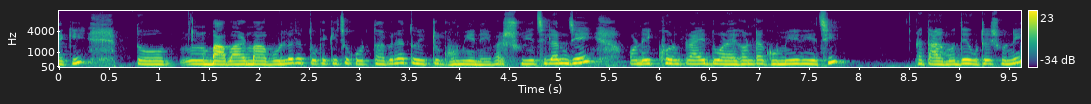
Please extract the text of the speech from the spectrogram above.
নাকি। তো বাবার মা বলল যে, তোকে কিছু করতে হবে না, তুই একটু ঘুমিয়ে নে। এবার শুয়েছিলাম যেই, অনেকক্ষণ প্রায় দু আড়াই ঘণ্টা ঘুমিয়ে নিয়েছি। তার মধ্যে উঠে শুনি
